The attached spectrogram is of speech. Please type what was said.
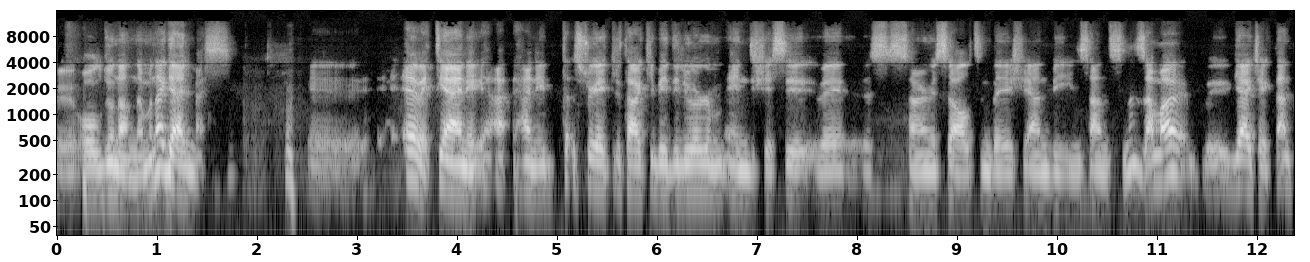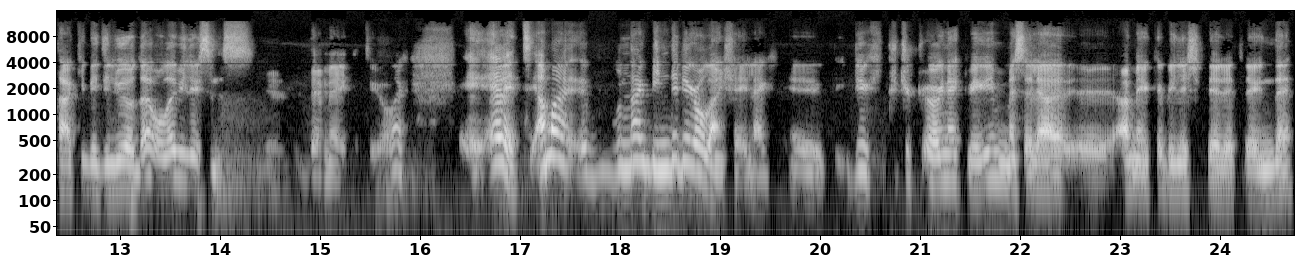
e, olduğun anlamına gelmez. E, evet yani hani sürekli takip ediliyorum endişesi ve sanrısı altında yaşayan bir insansınız ama e, gerçekten takip ediliyor da olabilirsiniz demeye getiriyorlar. E, evet ama bunlar binde bir olan şeyler. Bir küçük örnek vereyim. Mesela Amerika Birleşik Devletleri'nde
